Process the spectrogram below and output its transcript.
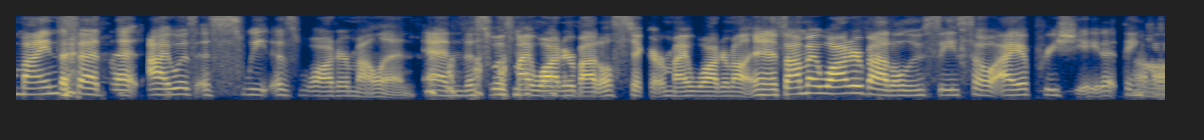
mine said that I was as sweet as watermelon, and this was my water bottle sticker, my watermelon, and it's on my water bottle, Lucy. So I appreciate it. Thank you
